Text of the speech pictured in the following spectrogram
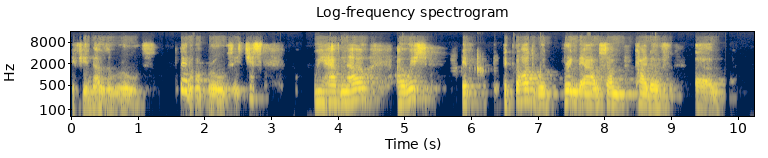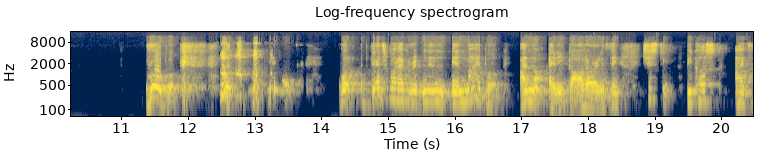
if you know the rules. They're not rules, it's just we have no I wish if the God would bring down some kind of um, rule book. that, you know, well, that's what I've written in, in my book. I'm not any God or anything, just because I've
